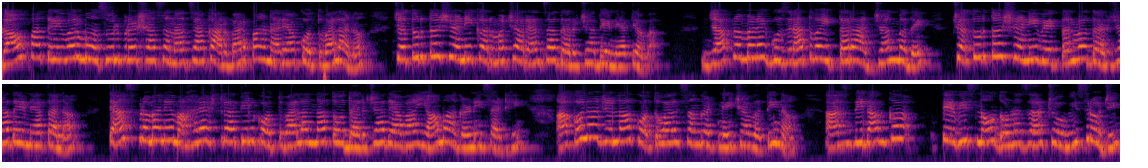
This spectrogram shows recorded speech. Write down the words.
गाव पातळीवर महसूल प्रशासनाचा कारभार पाहणाऱ्या कोतवालानं चतुर्थ श्रेणी कर्मचाऱ्यांचा दर्जा देण्यात यावा. ज्याप्रमाणे गुजरात व इतर राज्यांमध्ये चतुर्थ श्रेणी वेतन व दर्जा देण्यात आला त्याचप्रमाणे महाराष्ट्रातील कोतवालांना तो दर्जा द्यावा या मागणीसाठी अकोला जिल्हा कोतवाल संघटनेच्या वतीनं आज दिनांक तेवीस नऊ दोन हजार चोवीस रोजी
